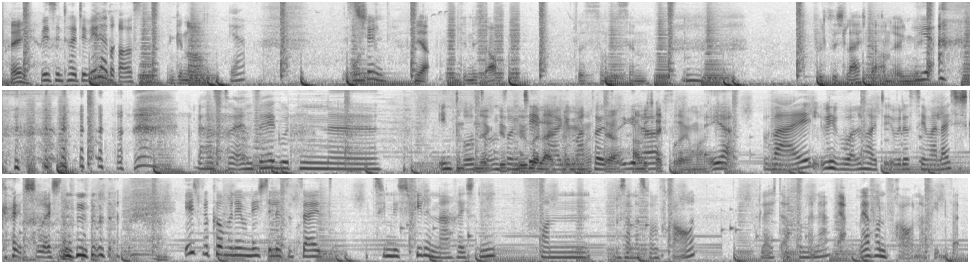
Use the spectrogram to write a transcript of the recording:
Hey. Wir sind heute wieder draußen. Genau. Ja. Ist Und, schön. Ja, finde ich auch. Das ist so ein bisschen. Mhm. Fühlt sich leichter an irgendwie. Ja. da hast du einen sehr guten äh, Intro zu unserem Thema gemacht heute. Ja, genau. Ich extra gemacht. Ja, weil wir wollen heute über das Thema Leichtigkeit sprechen. ich bekomme nämlich die letzte Zeit ziemlich viele Nachrichten von, besonders von Frauen, vielleicht auch von Männern, ja, mehr von Frauen auf jeden Fall,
